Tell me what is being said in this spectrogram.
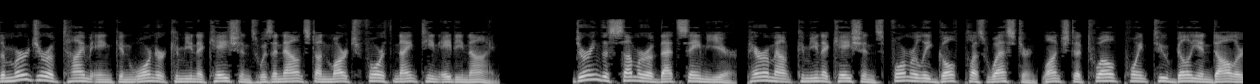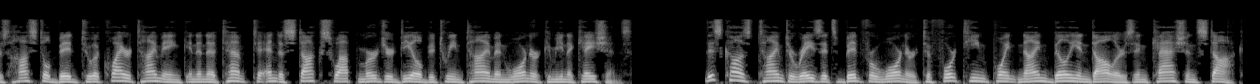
The merger of Time Inc. and Warner Communications was announced on March 4, 1989. During the summer of that same year, Paramount Communications formerly Gulf Plus Western launched a $12.2 billion hostile bid to acquire Time Inc. in an attempt to end a stock swap merger deal between Time and Warner Communications. This caused Time to raise its bid for Warner to $14.9 billion in cash and stock.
